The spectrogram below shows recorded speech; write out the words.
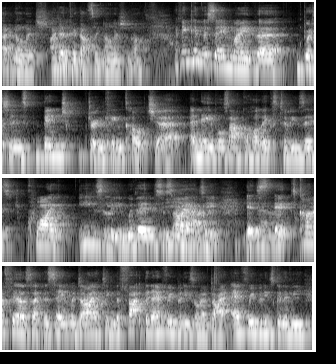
acknowledged. I don't think that's acknowledged enough. I think in the same way that Britain's binge drinking culture enables alcoholics to exist quite easily within society, it's Yeah. it kind of feels like the same with dieting. The fact that everybody's on a diet, everybody's going to be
